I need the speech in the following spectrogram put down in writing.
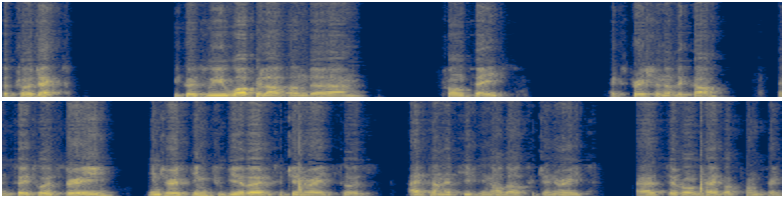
the project because we work a lot on the front face expression of the car. And so it was very interesting to be able to generate those alternatives in order to generate uh, several type of front face.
